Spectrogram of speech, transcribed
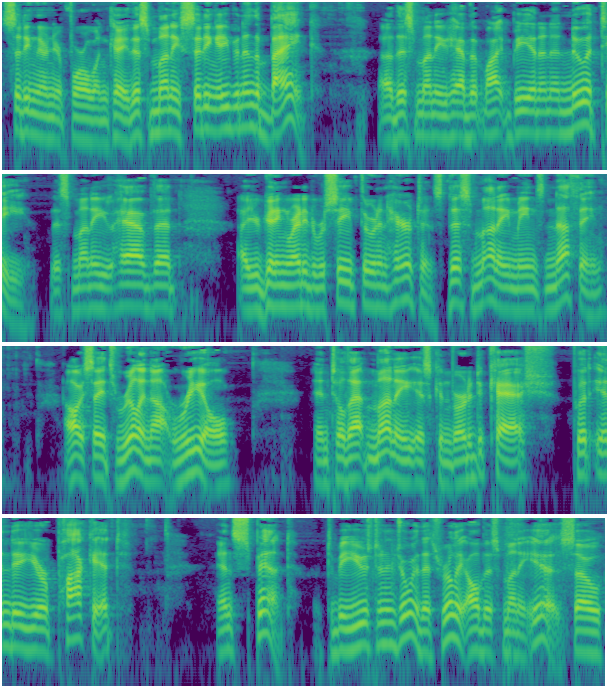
sitting there in your 401k, this money sitting even in the bank, uh, this money you have that might be in an annuity, this money you have that uh, you're getting ready to receive through an inheritance. This money means nothing. I always say it's really not real until that money is converted to cash, put into your pocket, and spent to be used and enjoyed. That's really all this money is. So,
